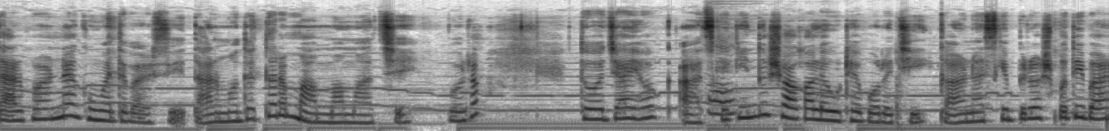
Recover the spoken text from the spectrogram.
তারপর না ঘুমাতে পারছি, তার মধ্যে তো আর মাম্মাম আছে, বলো। তো যাই হোক আজকে কিন্তু সকালে উঠে পড়েছি। কারণ আজকে বৃহস্পতিবার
